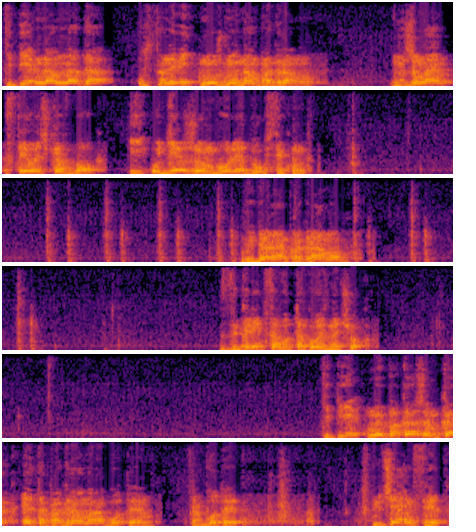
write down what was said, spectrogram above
Теперь нам надо установить нужную нам программу. Нажимаем стрелочка в бок и удерживаем более двух секунд. Выбираем программу. Загорится вот такой значок. Теперь мы покажем, как эта программа работает. работает. Включаем свет.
